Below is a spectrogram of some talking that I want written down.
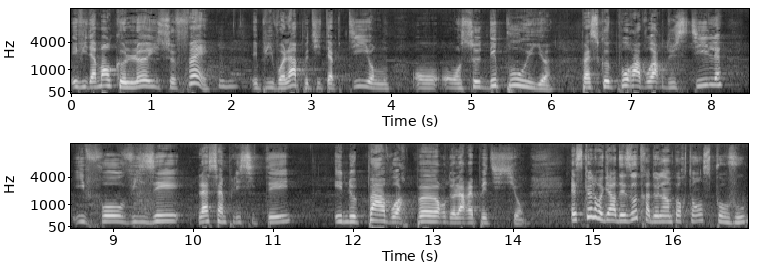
évidemment que l'œil se fait. Et puis voilà, petit à petit, on, on- on se dépouille. Parce que pour avoir du style, il faut viser la simplicité et ne pas avoir peur de la répétition. Est-ce que le regard des autres a de l'importance pour vous?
